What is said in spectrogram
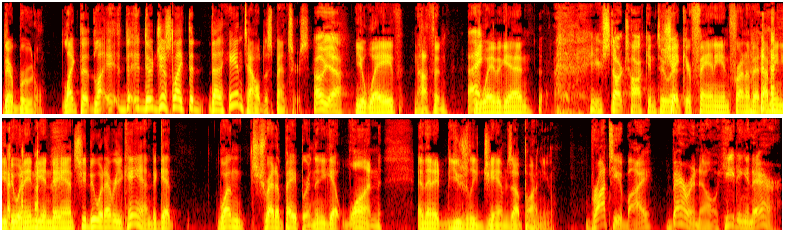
They're brutal. Like the like, they're just like the the hand towel dispensers. Oh yeah. You wave, nothing. Hey. You wave again, You start talking to shake it. Shake your fanny in front of it. I mean, you do an Indian dance, you do whatever you can to get one shred of paper, and then you get one, and then it usually jams up on you. Brought to you by Barano Heating and Air.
